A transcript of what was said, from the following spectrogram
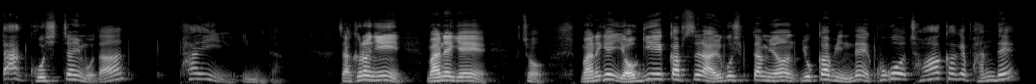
딱 그 시점이 뭐다? 파이입니다. 자 그러니 만약에 그렇죠. 만약에 여기의 값을 알고 싶다면 요 값인데 그거 정확하게 반대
